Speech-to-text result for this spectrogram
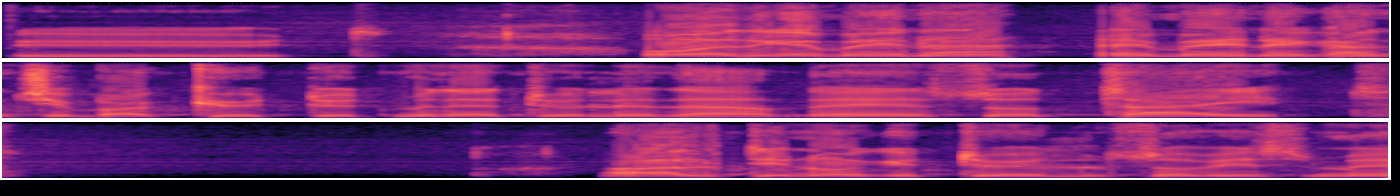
bud. Og vet du hva jeg mener? Jeg mener, jeg kan ikke bare kutte ut med det tullet der. Det er så teit. Alltid noe tull, så hvis vi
